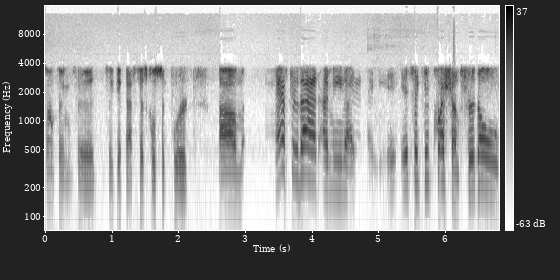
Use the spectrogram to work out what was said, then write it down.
something to, to get that fiscal support. Um, after that, I mean, I, it's a good question. I'm sure they'll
